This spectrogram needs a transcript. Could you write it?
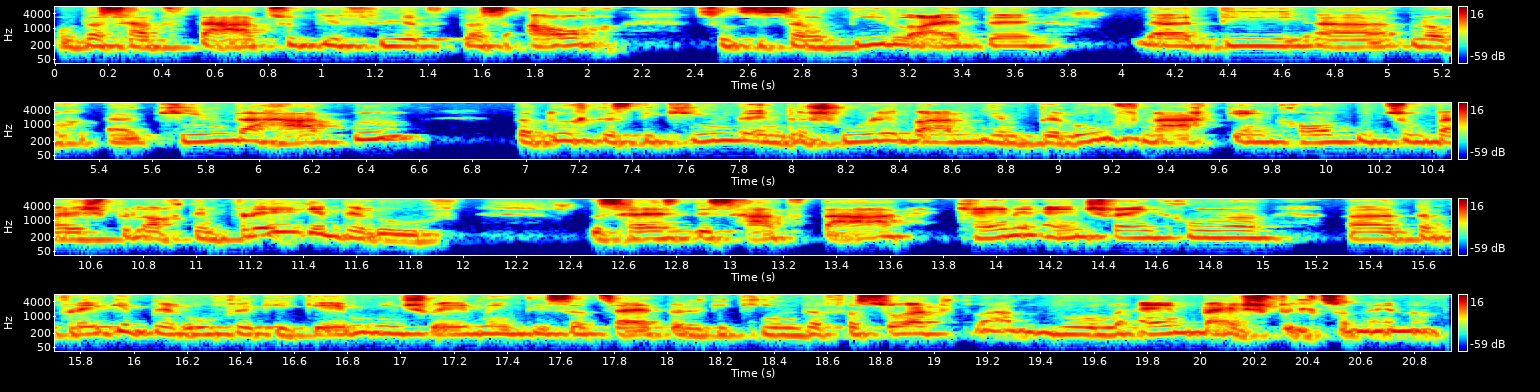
Und das hat dazu geführt, dass auch sozusagen die Leute, äh, die äh, noch äh, Kinder hatten, dadurch, dass die Kinder in der Schule waren, ihrem Beruf nachgehen konnten, zum Beispiel auch den Pflegeberuf. Das heißt, es hat da keine Einschränkungen äh, der Pflegeberufe gegeben in Schweden in dieser Zeit, weil die Kinder versorgt waren, nur um ein Beispiel zu nennen.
